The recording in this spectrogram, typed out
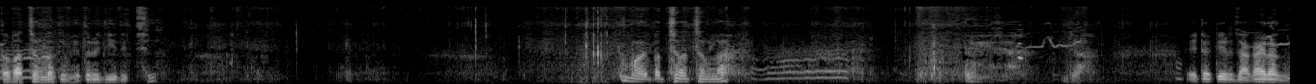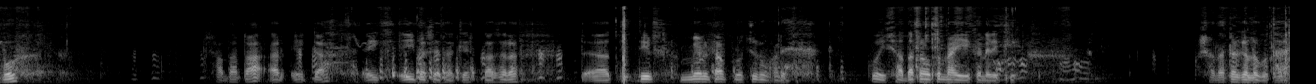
তো বাচ্চাগুলোকে ভেতরে দিয়ে দিচ্ছি। ভয় পাচ্ছে বাচ্চাগুলা। যা, এটাকে এর জায়গায় রাখব। সাদাটা আর এটা এই এই পাশে থাকে। তাছাড়া তিতির মেলটা প্রচুর মারে। কই, সাদাটাও তো নাই এখানে দেখি। সাদাটা গেল কোথায়?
